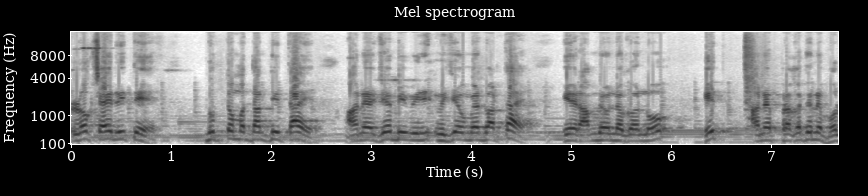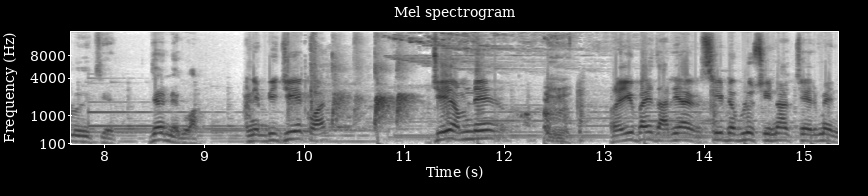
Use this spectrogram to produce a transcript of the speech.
લોકશાહી રીતે ગુપ્ત મતદાનથી થાય અને જે બી વિજય ઉમેદવાર થાય એ રામદેવનગરનો હિત અને પ્રગતિને ભલું ઈચ્છીએ જય મેઘવાન અને બીજી એક વાત જે અમને રવિભાઈ દારિયા સીડબ્લ્યુસીના ચેરમેન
